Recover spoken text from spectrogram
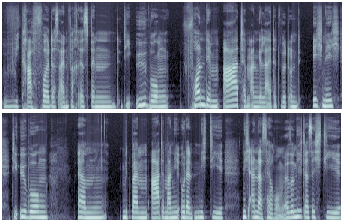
wie kraftvoll das einfach ist, wenn die Übung von dem Atem angeleitet wird und ich nicht die Übung ähm, mit meinem Atem oder nicht die nicht andersherum. Also nicht, dass ich die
